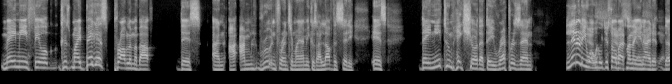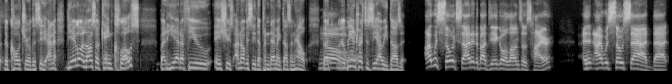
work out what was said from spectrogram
made me feel because my biggest problem about this, and I, am rooting for Inter Miami because I love the city, is they need to make sure that they represent literally yes, what we were just talking yes, about Atlanta yes, United, The, the culture of the city. And uh, Diego Alonso came close, but he had a few issues. And obviously the pandemic doesn't help. But no. it'll be interesting to see how he does it. I was so excited about Diego Alonso's hire. And I was so sad that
